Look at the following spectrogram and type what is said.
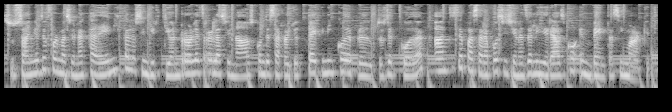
Sus años de formación académica los invirtió en roles relacionados con desarrollo técnico de productos de Kodak antes de pasar a posiciones de liderazgo en ventas y marketing.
